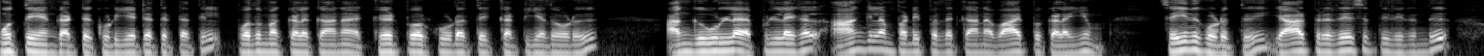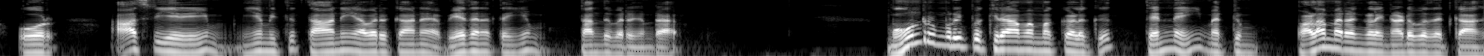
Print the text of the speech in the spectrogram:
முத்தையங்கட்டு குடியேற்ற திட்டத்தில் பொதுமக்களுக்கான கேட்போர் கூடத்தை கட்டியதோடு அங்கு உள்ள பிள்ளைகள் ஆங்கிலம் படிப்பதற்கான வாய்ப்புகளையும் செய்து கொடுத்து யாழ் பிரதேசத்திலிருந்து ஓர் ஆசிரியரையும் நியமித்து தானே அவருக்கான வேதனத்தையும் தந்து வருகின்றார். மூன்று முறிப்பு கிராம மக்களுக்கு தென்னை மற்றும் பல மரங்களை நடுவதற்காக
